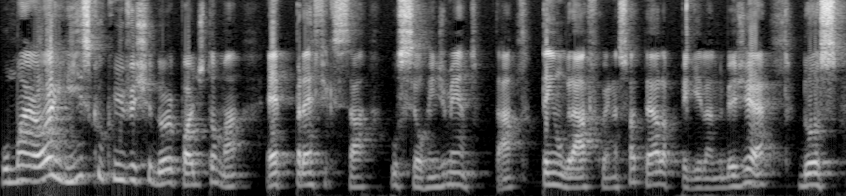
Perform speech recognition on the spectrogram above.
o maior risco que o investidor pode tomar é prefixar o seu rendimento. Tá? Tem um gráfico aí na sua tela, peguei lá no IBGE, dos,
